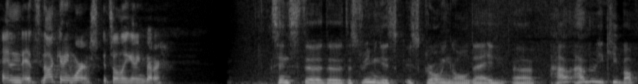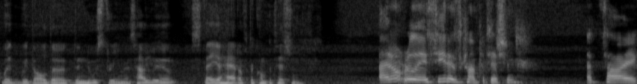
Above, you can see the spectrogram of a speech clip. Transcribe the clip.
and it's not getting worse. It's only getting better. Since the, the, the streaming is, is growing all day, uh, how, how do you keep up with, with all the, the new streamers? How do you stay ahead of the competition? I don't really see it as competition. That's how I.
